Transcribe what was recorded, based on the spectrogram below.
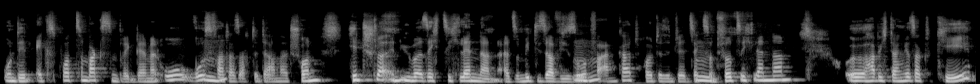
und den Export zum Wachsen bringen. Denn mein Großvater mhm. sagte damals schon, Hitchler in über 60 Ländern, also mit dieser Vision mhm. verankert. Heute sind wir in 46 mhm. Ländern äh, habe ich dann gesagt, okay,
